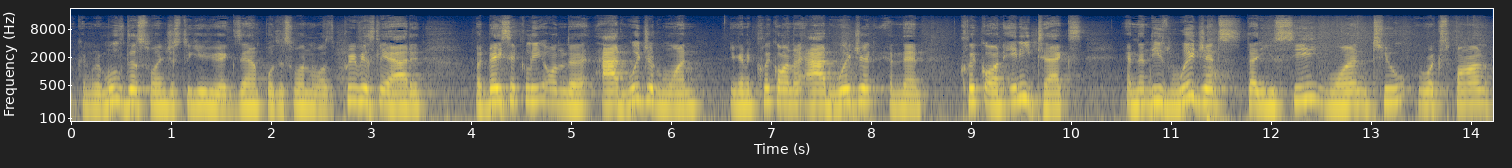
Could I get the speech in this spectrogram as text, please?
you can remove this one just to give you an example. This one was previously added but basically on the add widget one you're going to click on an add widget and then click on any text. And then these widgets that you see one two respond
